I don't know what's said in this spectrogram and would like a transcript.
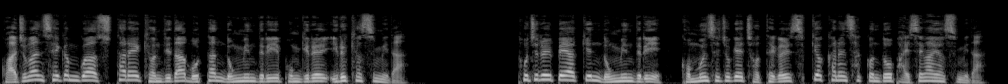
과중한 세금과 수탈에 견디다 못한 농민들이 봉기를 일으켰습니다. 토지를 빼앗긴 농민들이 건문세족의 저택을 습격하는 사건도 발생하였습니다.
